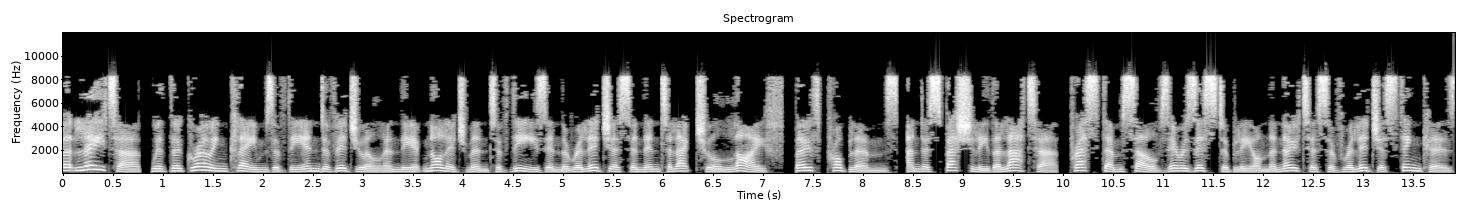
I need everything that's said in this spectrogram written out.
But later, with the growing claims of the individual and the acknowledgement of these in the religious and intellectual life, both problems, and especially the latter, pressed themselves irresistibly on the notice of religious thinkers,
